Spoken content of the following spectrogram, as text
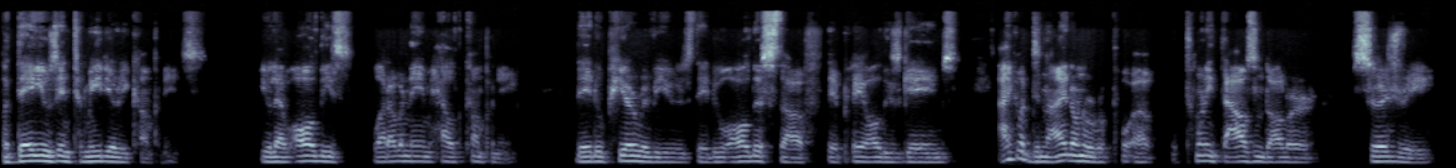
But they use intermediary companies. You'll have all these whatever name health company. They do peer reviews. They do all this stuff. They play all these games. I got denied on a report uh, a $20000 surgery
